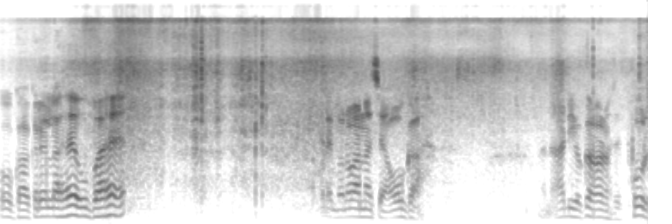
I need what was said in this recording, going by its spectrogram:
ઓઘા કરેલા છે ઊભા છે આપણે ભરવાના છે ઓઘા. અને આડિયો કરવાનો છે, ફૂલ.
